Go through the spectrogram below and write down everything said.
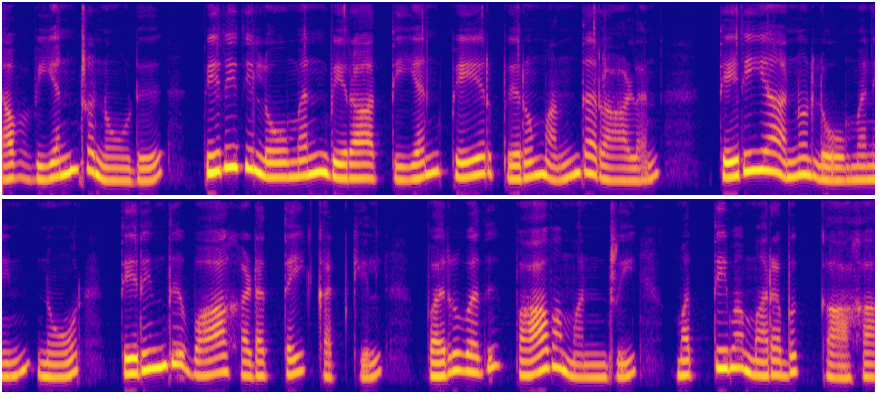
அவ்வியன்ற நோடு பிரிதிலோமன் விராத்தியன் பேர் பெறும் அந்தராளன் தெரிய அனுலோமனின் நோர் தெரிந்து வாகடத்தை கற்கில் வருவது பாவமன்றி மத்திம மரபுக்காகா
